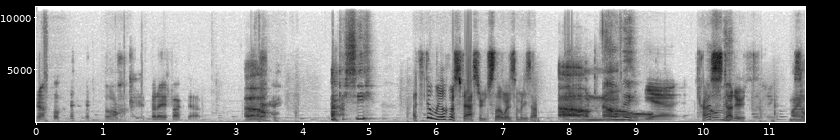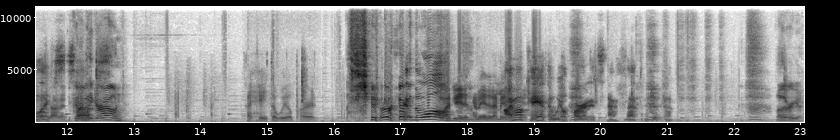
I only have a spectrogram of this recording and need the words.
don't know. Oh, but I fucked up. Oh. I see. I think the wheel goes faster and slower when somebody's on. Oh no. Oh, Yeah. Kind of Oh, man. stutters. My Someone's life on it. sucks. Go to the ground. I hate the wheel part. You're grabbing the wall. Oh, I made it. I made it. I made it. I'm I made it. okay at the wheel part. It's after that. that- Oh, there we go.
